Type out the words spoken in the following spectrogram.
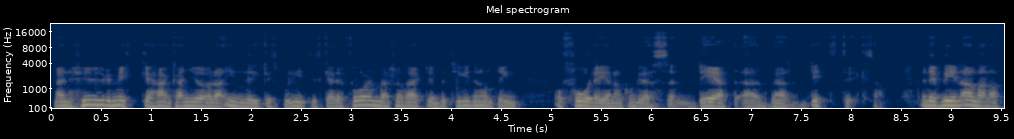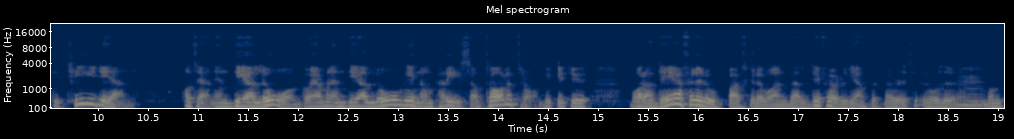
Men hur mycket han kan göra inrikespolitiska reformer som verkligen betyder någonting och få det genom kongressen, det är väldigt tveksamt. Men det blir en annan attityd igen återigen, en dialog och jag menar en dialog inom Parisavtalets ram, vilket ju bara det för Europa skulle vara en väldig fördel jämfört med hur det råder. Mm.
